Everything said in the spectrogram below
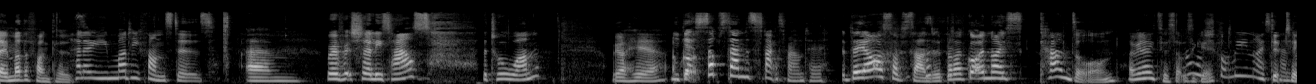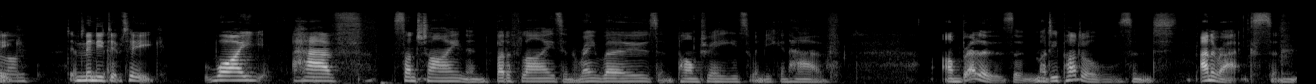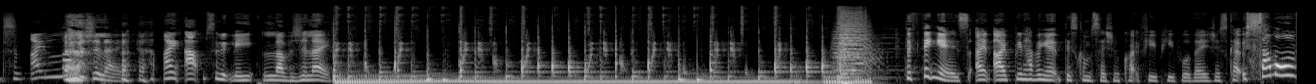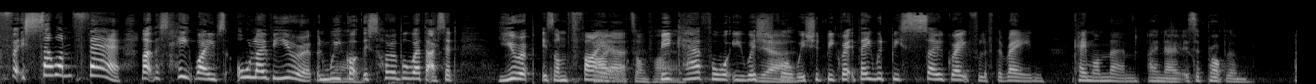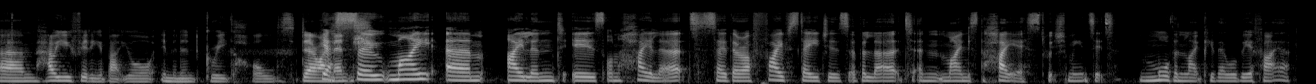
Hello, motherfunkers. Hello, you muddy funsters. Um, We're over at Shirley's house, the tall one. we are here. You I've get got- substandard snacks around here. they are substandard, but I've got a nice candle on. Have you noticed? That was Oh, a gift. got a really nice Diptyque. candle on. a mini there. diptyque. Why have sunshine and butterflies and rainbows and palm trees when you can have umbrellas and muddy puddles and anoraks and I love gelée. I absolutely love gelée. The thing is, I, I've been having a, this conversation with quite a few people. They just go, "It's so unfair! It's so unfair! Like there's heat waves all over Europe, and we've got this horrible weather." I said, "Europe is on fire. Fire, on Be careful what you wish Yeah. for. We should be great. They would be so grateful if the rain came on them." I know it's a problem. Um, how are you feeling about your imminent Greek holes? Dare I Yes, mention? so my um, island is on high alert. So there are five stages of alert, and mine is the highest, which means it's more than likely there will be a fire.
